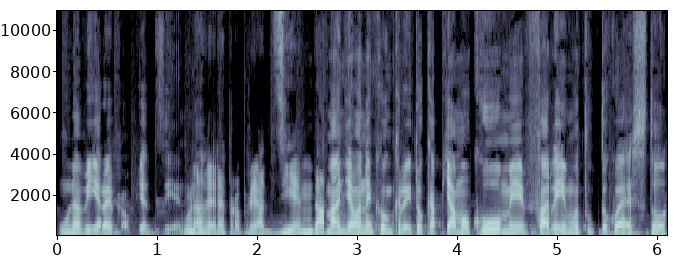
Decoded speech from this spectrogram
una vera e propria azienda. Una vera e propria azienda. Ma andiamo nel concreto, capiamo come faremo tutto questo.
